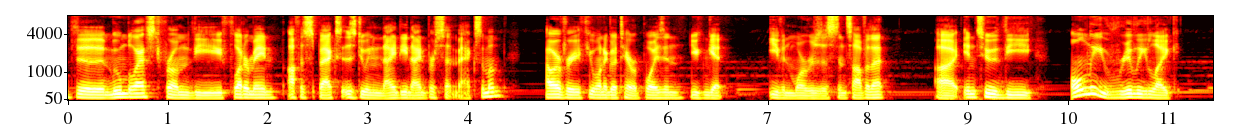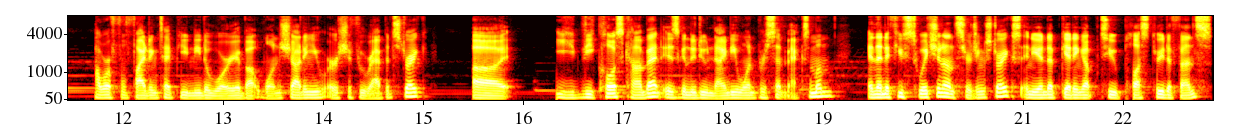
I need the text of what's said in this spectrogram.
the Moonblast from the Flutter Mane off of specs is doing 99% maximum. However, if you want to go Tera Poison, you can get even more resistance off of that. Uh, into the only really like powerful fighting type you need to worry about one-shotting you, Urshifu Rapid Strike. Uh, the close combat is going to do 91% maximum. And then if you switch it on Surging Strikes and you end up getting up to plus 3 defense,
